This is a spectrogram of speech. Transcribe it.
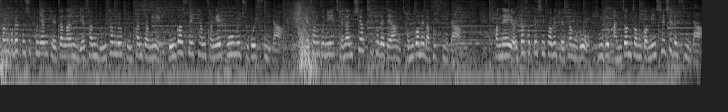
1999년 개장한 예산 농산물 공판장이 농가 수익 향상에 도움을 주고 있습니다. 예산군이 재난 취약 시설에 대한 점검에 나섰습니다. 관내 15개 시설을 대상으로 긴급 안전 점검이 실시됐습니다.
